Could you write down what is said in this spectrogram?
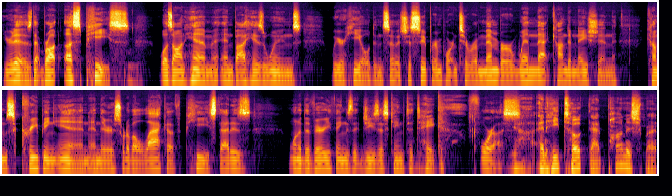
here it is, that brought us peace was on him, and by his wounds we are healed. And so it's just super important to remember when that condemnation comes creeping in and there is sort of a lack of peace. That is one of the very things that Jesus came to take for us. Yeah, and he took that punishment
